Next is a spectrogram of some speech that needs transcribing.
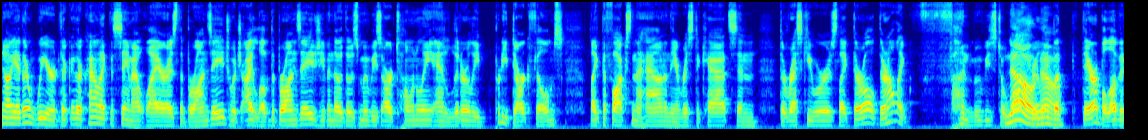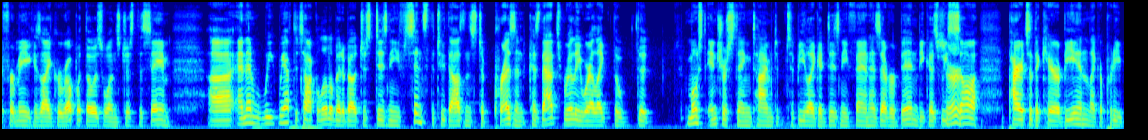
No, yeah, they're weird. They're, they're kind of like the same outlier as the Bronze Age, which I love the Bronze Age, even though those movies are tonally and literally pretty dark films, like The Fox and the Hound and the Aristocats and The Rescuers. Like they're all they're not like fun movies to watch No, really, no. but they are beloved for me because I grew up with those ones just the same. Uh, and then we, we have to talk a little bit about just Disney since the 2000s to present because that's really where like the the most interesting time to, to be like a Disney fan has ever been because we Sure. saw Pirates of the Caribbean, like a pretty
